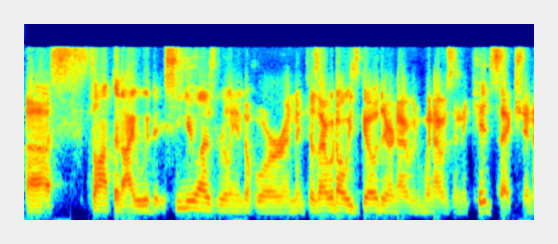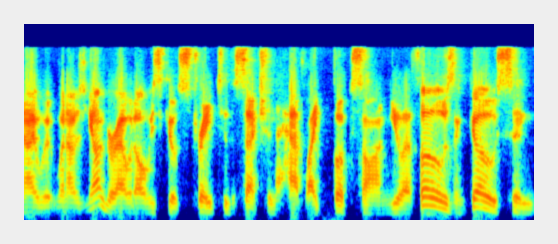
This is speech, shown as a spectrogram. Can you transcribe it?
uh, thought that I would. She knew I was really into horror, and because I would always go there, and I would when I was in the kids section, I would when I was younger, I would always go straight to the section that had like books on UFOs and ghosts and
